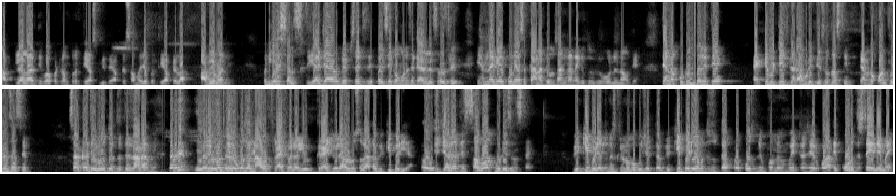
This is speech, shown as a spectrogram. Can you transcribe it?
आपल्याला दिवा पटलांप्रती अस्मिता आहे आपल्या समाजाप्रती आपल्याला अभिमान. आहे पण या संस्थे या ज्या वेबसाईट पैसे कमवण्यासाठी आलेले संस्था आहेत. ह्यांना काही कोणी असं कानात येऊन सांगणार नाही की तुम्ही कोणी नाव द्या त्यांना कुठून तरी ते ऍक्टिव्हिटीज घडामोडी दिसत असतील. त्यांना तो कॉन्फिडन्स असेल. सरकारच्या विरोधात तर ते जाणार नाही. तरी पण ते लोक जर नावं फ्लॅश व्हायला लागली ग्रॅज्युअली हळूहळू सगळं. आता विकिपीडिया हो. जगातली सर्वात मोठी संस्था आहे. विकिपीडिया तुम्ही स्क्रीनवर बघू शकता. विकिपीडियामध्ये सुद्धा propose name for Navi international airport आधी कोड दिसते एनएम आहे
